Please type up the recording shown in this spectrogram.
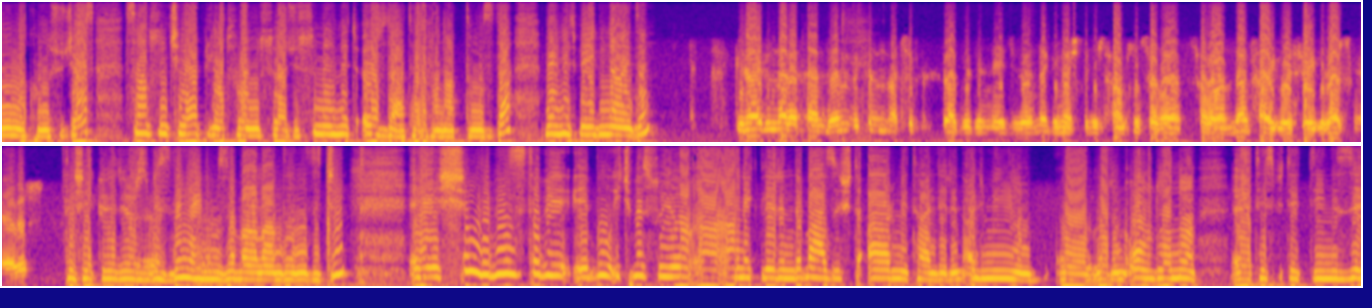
Onunla konuşacağız. Samsun Çevre Platformu Sözcüsü Mehmet Özdağ telefon attığımızda. Mehmet Bey günaydın. Günaydınlar efendim. Bütün açık radyo dinleyicilerine güneşli bir Samsun sabah, sabahından saygı ve sevgiler sunuyoruz. Teşekkür ediyoruz evet. biz de yayınımıza bağlandığınız için. Ee, şimdi biz tabii e, bu içme suyu e, örneklerinde bazı işte ağır metallerin, alüminyumların olduğunu e, tespit ettiğinizi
